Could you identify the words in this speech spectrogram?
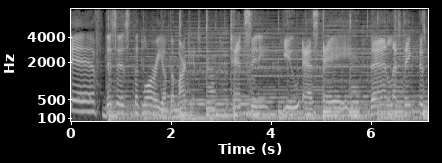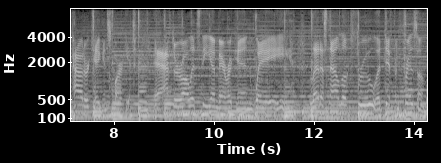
if this is the glory of the market, tent city, USA. Then let's take this powder keg and spark it. After all, it's the American way. Let us now look through a different prism.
